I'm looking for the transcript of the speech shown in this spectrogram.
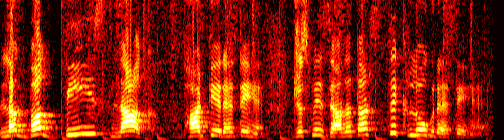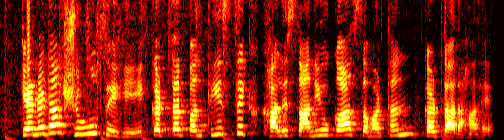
लगभग 20 लाख भारतीय रहते हैं, जिसमें ज़्यादातर सिख लोग रहते हैं। कनाडा शुरू से ही कट्टरपंथी सिख खालिस्तानियों का समर्थन करता रहा है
